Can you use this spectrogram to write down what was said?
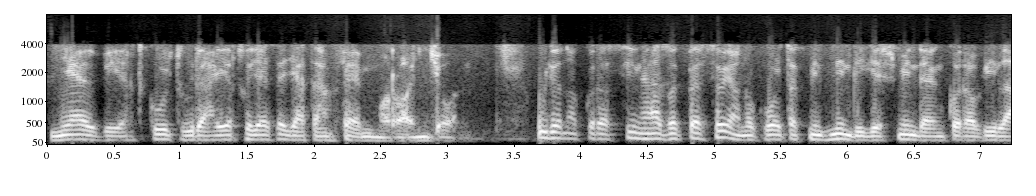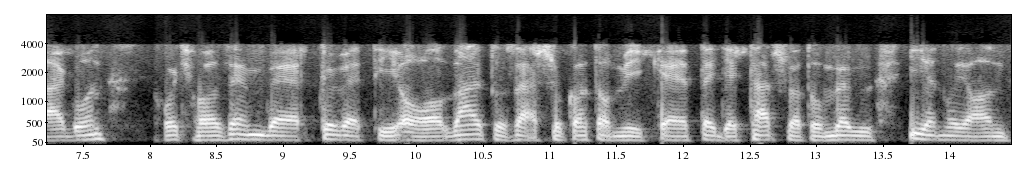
nyelvért, kultúráért, hogy ez egyáltalán fennmaradjon. Ugyanakkor a színházak persze olyanok voltak, mint mindig és mindenkor a világon, hogyha az ember követi a változásokat, amiket egy-egy társulaton belül ilyen-olyan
